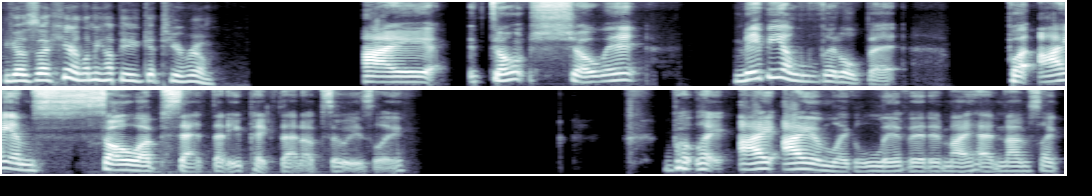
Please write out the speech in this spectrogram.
He goes, uh, "Here, let me help you get to your room." I don't show it, maybe a little bit, but I am so upset that he picked that up so easily. But like I I am like livid in my head and I'm just like,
